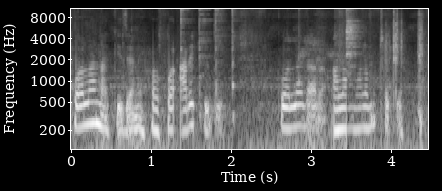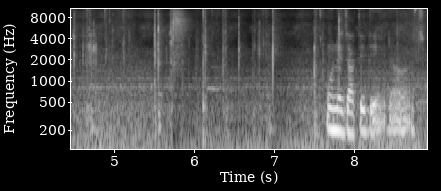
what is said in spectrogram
কলা না কি জানি আরেকটু দিই কলা আর আলাম আলাম থেকে। উনি জাতি দিয়ে এটা আছে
